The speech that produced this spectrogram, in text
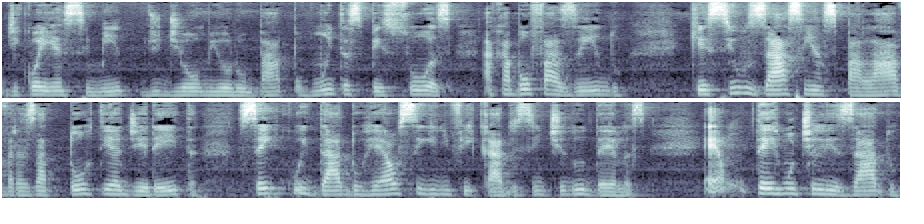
de conhecimento de idioma iorubá por muitas pessoas acabou fazendo que se usassem as palavras à torta e à direita sem cuidar do real significado e sentido delas. É um termo utilizado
